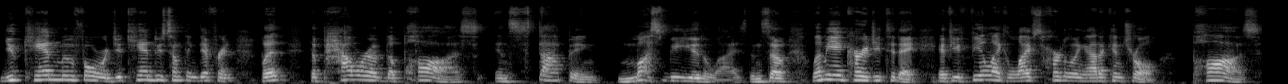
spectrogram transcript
You can move forward, you can do something different, but the power of the pause and stopping must be utilized. And so let me encourage you today if you feel like life's hurtling out of control, pause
